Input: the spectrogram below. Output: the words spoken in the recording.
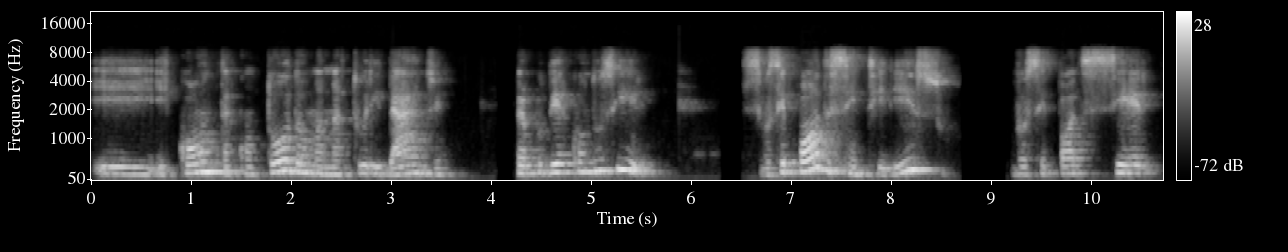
e, e conta com toda uma maturidade para poder conduzir. Se você pode sentir isso, você pode ser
